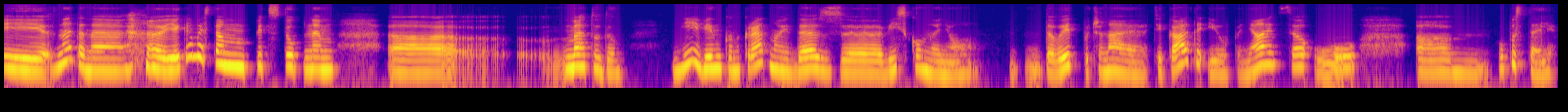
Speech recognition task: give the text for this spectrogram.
І, знаєте, не якимось там підступним е- методом. Ні, він конкретно йде з військом на нього. Давид починає тікати і опиняється у, е- у пустелі.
